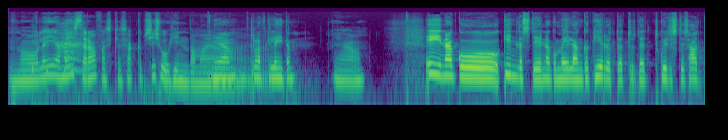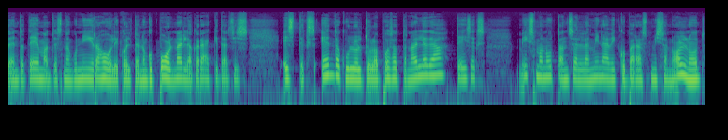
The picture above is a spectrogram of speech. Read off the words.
no leia meesterahvas, kes hakkab sisu hindama ja. jah, tulebki leida. jaa ei, nagu kindlasti nagu meile on ka kirjutatud, et kuidas te saate enda teemadest nagu nii rahulikult ja nagu poolnaljaga rääkida, siis esiteks enda kulul tuleb osata nalja teha, teiseks miks ma nutan selle mineviku pärast, mis on olnud,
